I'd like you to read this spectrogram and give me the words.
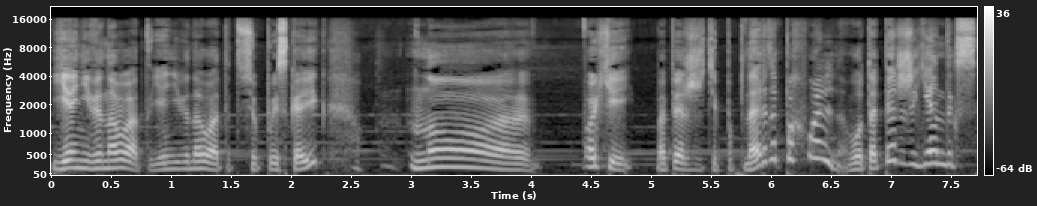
я не виноват, я не виноват, это все поисковик но окей, опять же, типа, наверное, похвально. Вот опять же, Яндекс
